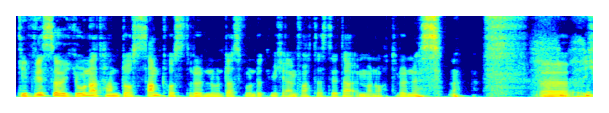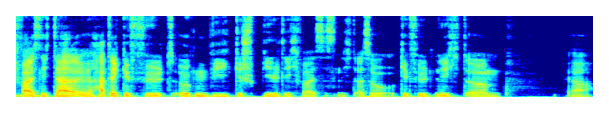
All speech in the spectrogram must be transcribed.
gewisser Jonathan dos Santos drin und das wundert mich einfach, dass der da immer noch drin ist. äh, ich weiß nicht, da hat er gefühlt irgendwie gespielt, ich weiß es nicht. Also gefühlt nicht, ähm, ja,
